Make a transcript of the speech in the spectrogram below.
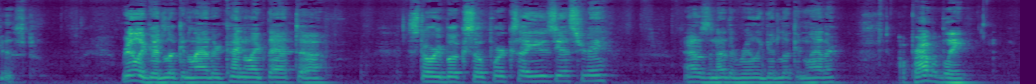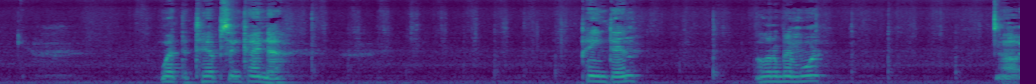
Just really good looking lather, kind of like that uh, Storybook Soapworks I used yesterday. That was another really good looking lather. I'll probably wet the tips and kind of paint in a little bit more. Oh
